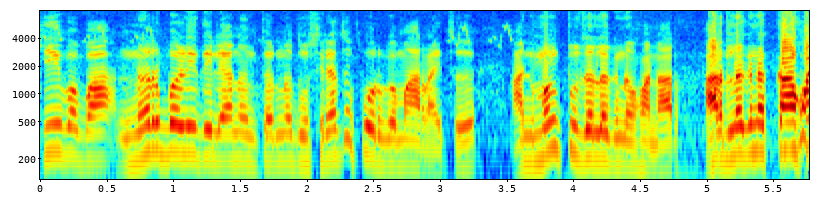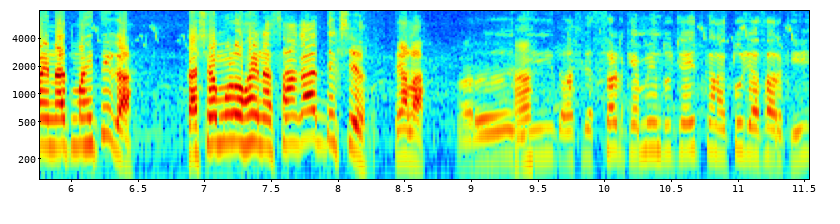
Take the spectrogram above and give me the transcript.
की बाबा नरबळी दिल्यानंतर न दुसऱ्याचं पोरग मारायचं आणि मग तुझं लग्न होणार. अरे लग्न का व्हायनात माहिती का? कशामुळे व्हायना सांगा अध्यक्ष त्याला. अरे हा? ही असल्या सडक्या मेंदूच्या आहेत का नाही तुझ्यासारखी?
